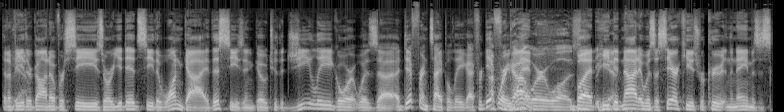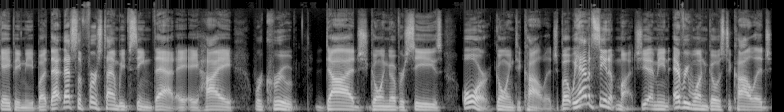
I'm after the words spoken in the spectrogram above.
that have either gone overseas or you did see the one guy this season go to the G League or it was uh, a different type of league. I forget I where he went. where it was, But but he yeah. did not. It was a Syracuse recruit and the name is escaping me. But that, that's the first time we've seen that, a, a high recruit dodge going overseas or going to college. But we haven't seen it much. Yeah, I mean, everyone goes to college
